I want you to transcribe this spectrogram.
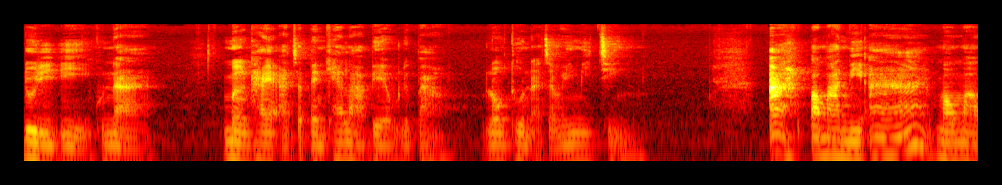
ดูดีๆ คุณนา เมืองไทยอาจจะเป็นแค่ลาเบลหรือเปล่า ลงทุนอาจจะไม่มีจริง อะ ประมาณนี้อะเมาเมา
